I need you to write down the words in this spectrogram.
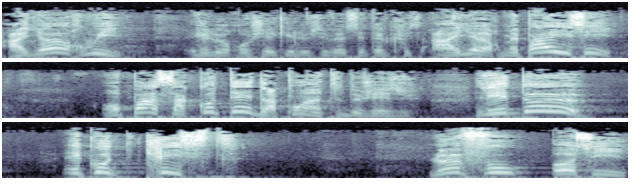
Ailleurs, oui. Et le rocher qui le suivait, c'était le Christ. Ailleurs, mais pas ici. On passe à côté de la pointe de Jésus. Les deux. Écoute, Christ, le fou aussi,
